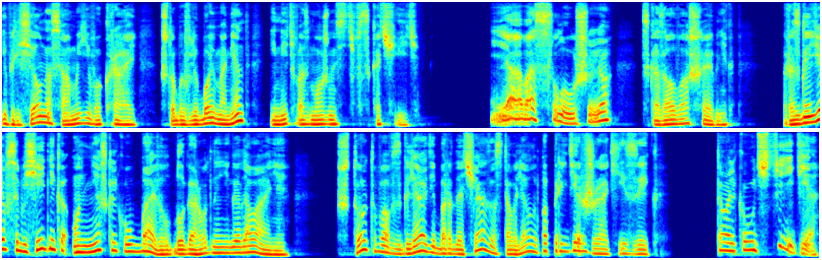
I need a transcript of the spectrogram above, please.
и присел на самый его край, чтобы в любой момент иметь возможность вскочить. «Я вас слушаю», — сказал волшебник. Разглядев собеседника, он несколько убавил благородное негодование. Что-то во взгляде бардача заставляло попридержать язык. «Только учтите,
